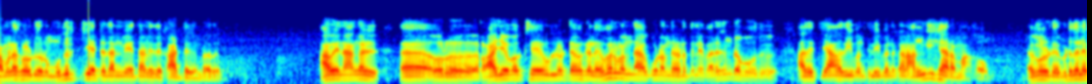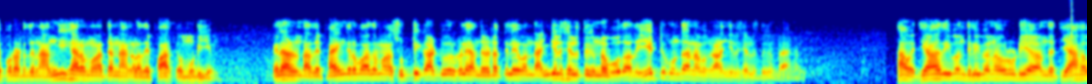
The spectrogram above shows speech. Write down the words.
தமிழர்களுடைய ஒரு முதிர்ச்சியற்ற தன்மையை தான் இது காட்டுகின்றது. அவை நாங்கள் அஹ், ஒரு ராஜபக்சே உள்ளிட்டவர்கள் எவர் வந்தா கூட அந்த இடத்துல வருகின்ற போது அது தியாகதீபன் திலீபனுக்கான அங்கீகாரமாகவும் எங்களுடைய விடுதலை போராட்டத்தின் அங்கீகாரமாகத்தான் நாங்கள் அதை பார்க்க முடியும். ஏன்னால் அதை பயங்கரவாதமாக சுட்டி காட்டுவர்களை அந்த இடத்திலே வந்து அஞ்சலி செலுத்துகின்ற போது அதை ஏற்றுக்கொண்டு தான் நமக்கு அஞ்சலி செலுத்துகின்றார்கள். ஆக தியாகதீபன் திலீபன் அவருடைய அந்த தியாக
